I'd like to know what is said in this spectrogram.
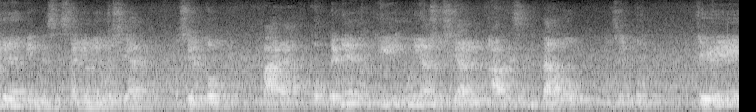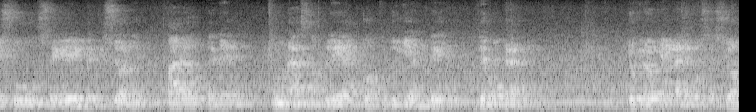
Creo que es necesario negociar, ¿no es cierto?, para obtener, y Unidad Social ha presentado, ¿no es cierto?, eh, sus eh, peticiones para obtener una asamblea constituyente democrática. Yo creo que en la negociación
